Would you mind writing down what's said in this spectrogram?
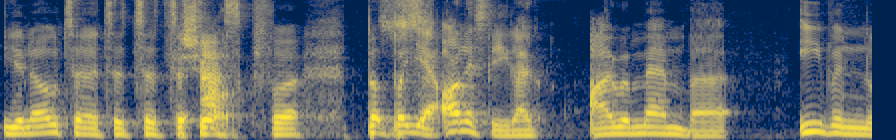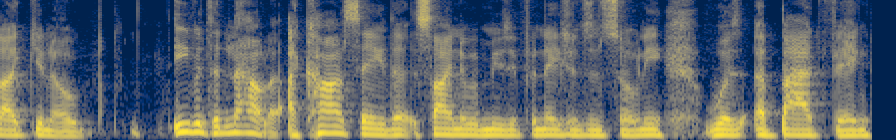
you know, to to to, to sure. ask for, but but yeah, honestly, like I remember, even like you know, even to now, like I can't say that signing with Music for Nations and Sony was a bad thing.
